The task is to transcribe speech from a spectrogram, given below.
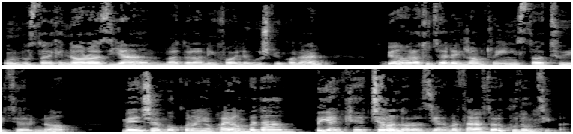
اون دوستانی که ناراضیان و دارن این فایل گوش می‌کنن بیان حالا تو تلگرام تو اینستا توییتر اینا mention بکنن یا پیام بدن بگن که چرا ناراضیان و طرفدار کدوم تیمن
